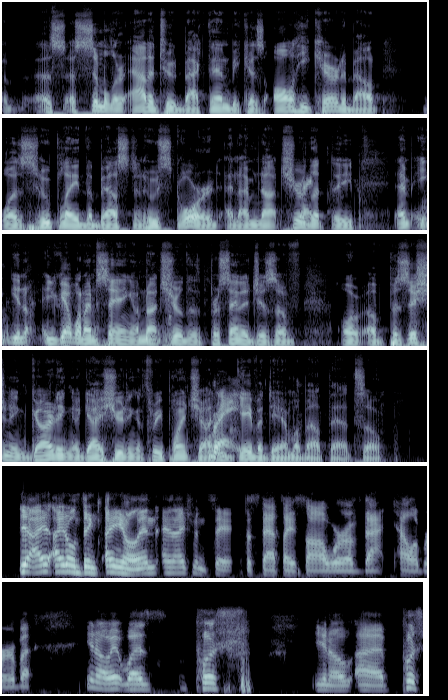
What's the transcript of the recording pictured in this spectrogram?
a, a, a similar attitude back then because all he cared about was who played the best and who scored. And I'm not sure right. that the, you know, you get what I'm saying. I'm not sure the percentages of, or of positioning guarding a guy shooting a three point shot. Right. He gave a damn about that. So yeah, I, I don't think you know, and, and I shouldn't say the stats I saw were of that caliber, but you know, it was push, you know, uh, push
